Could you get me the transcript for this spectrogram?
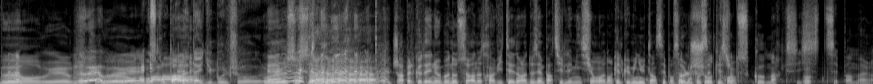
Bon, oui, ouais. en On se compare la taille du bolcho. Oui, c'est ça. Je rappelle que Daniel Bono sera notre invité dans la deuxième partie de l'émission euh, dans quelques minutes. hein. C'est pour ça qu'on pose Bolcho, cette question. Trotsko, marxiste. C'est pas mal.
